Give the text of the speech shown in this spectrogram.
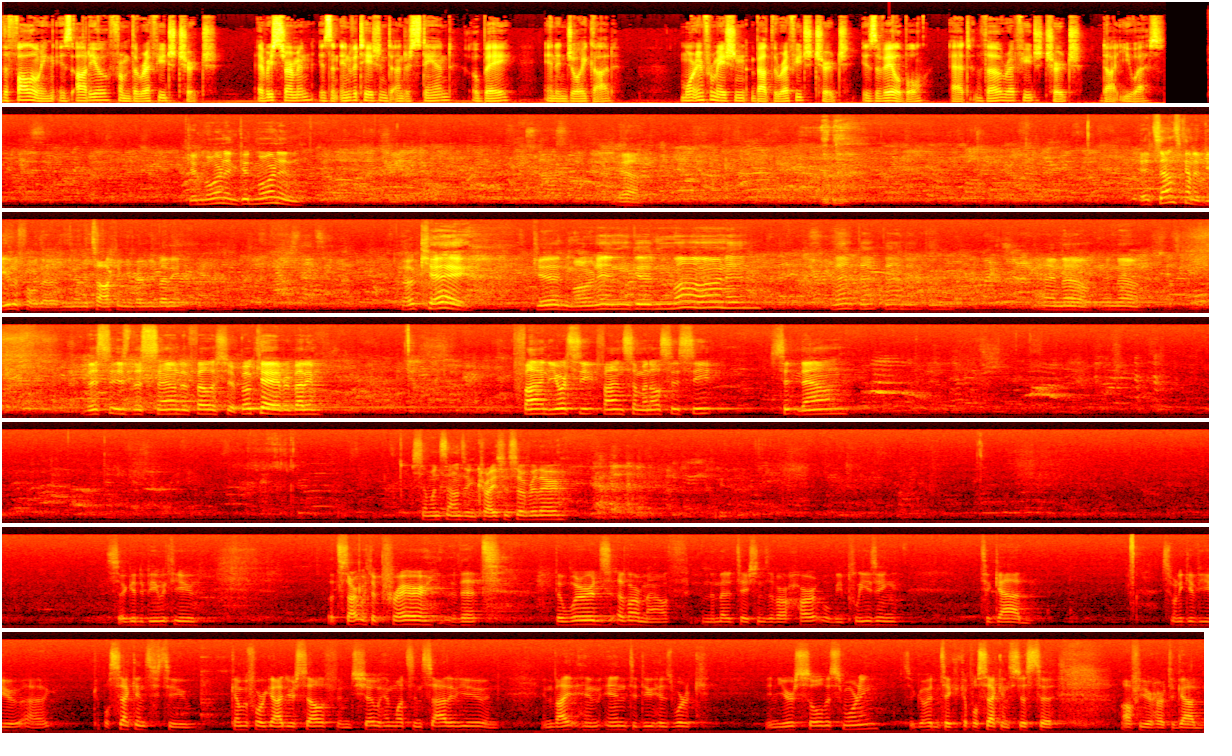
The following is audio from the Refuge Church. Every sermon is an invitation to understand, obey, and enjoy God. More information about the Refuge Church is available at therefugechurch.us. Good morning, good morning. Yeah. It sounds kind of beautiful, though, you know, the talking of everybody. Okay. Good morning, good morning. Da, da, da, I know, I know. This is the sound of fellowship. Okay, everybody. Find your seat, find someone else's seat, sit down. Someone sounds in crisis over there. So good to be with you. Let's start with a prayer that the words of our mouth and the meditations of our heart will be pleasing to God. I just want to give you a couple seconds to come before God yourself and show Him what's inside of you and invite Him in to do His work in your soul this morning. So go ahead and take a couple seconds just to offer your heart to God.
